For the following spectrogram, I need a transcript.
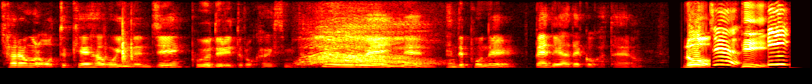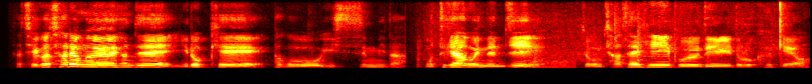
촬영을 어떻게 하고 있는지 보여드리도록 하겠습니다. 학교에 있는 핸드폰을 빼내야 될 것 같아요. 로티 자, 제가 촬영을 현재 이렇게 하고 있습니다. 어떻게 하고 있는지 조금 자세히 보여드리도록 할게요.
